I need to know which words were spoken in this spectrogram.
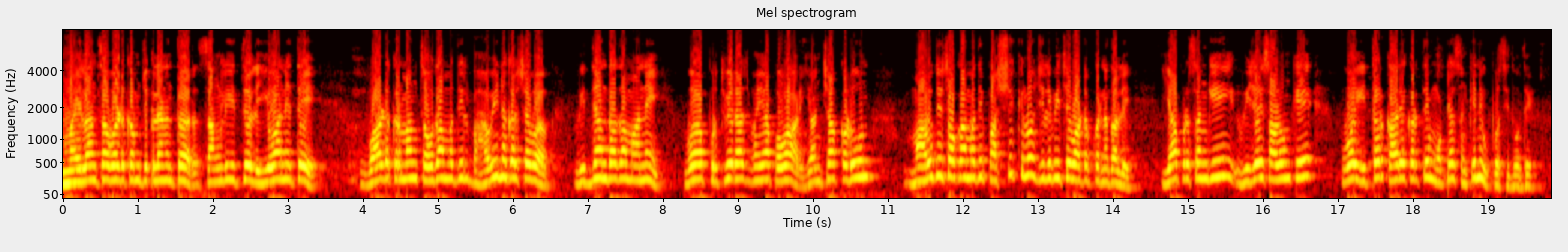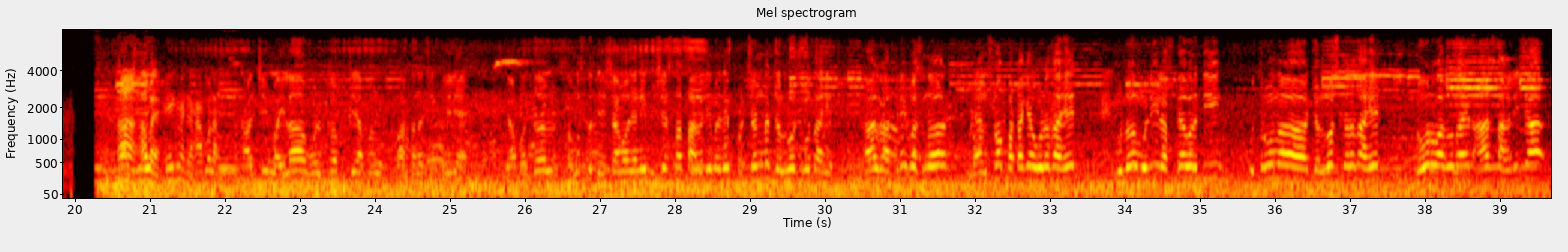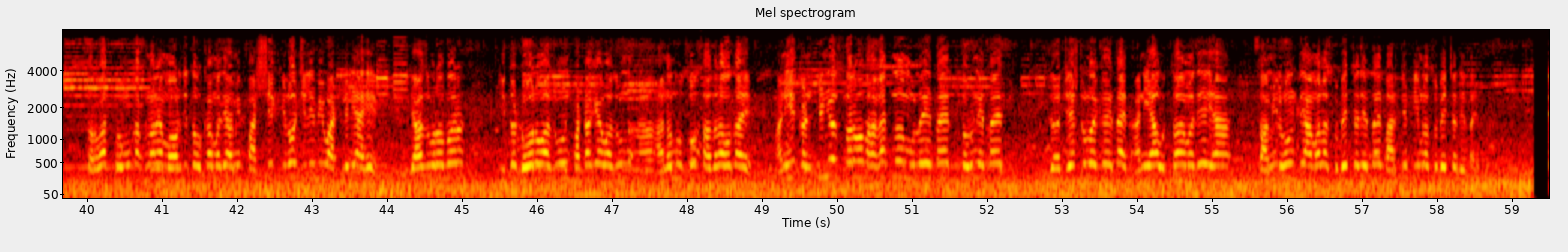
महिलांचा world cup जिंकल्यानंतर सांगली येथील युवा नेते वार्ड क्रमांक चौदामधील भावी नगरसेवक विज्ञानदादा माने व पृथ्वीराज भैया पवार यांच्याकडून मारुती चौकामध्ये पाचशे किलो जिलेबीचे वाटप करण्यात आले. या प्रसंगी विजय साळुंके व इतर कार्यकर्ते मोठ्या संख्येने उपस्थित होते. एक मिनिट हा बोला. कालची महिला वर्ल्ड कप जी आपण भारतानं जिंकलेली आहे याबद्दल समस्त देशामध्ये आणि विशेषतः सांगलीमध्ये प्रचंड जल्लोष होत आहे. काल रात्रीपासनं नॉनस्टॉप फटाक्या उडत आहेत मुलं मुली रस्त्यावरती उतरून जल्लोष करत आहेत ढोल वाजवत आहेत. आज सांगलीच्या सर्वात प्रमुख असणाऱ्या मारुती चौकामध्ये आम्ही पाचशे किलो जिलेबी वाटलेली आहे. त्याचबरोबर इथं ढोल वाजवून फटाक्या वाजवून आनंद उत्सव साजरा होत आहे. आणि हे कंटिन्युअस सर्व भागातनं मुलं येत आहेत तरुण येत आहेत ज- ज्येष्ठ लोक येत आहेत आणि या उत्सवामध्ये ह्या सामील होऊन ते आम्हाला शुभेच्छा देत आहेत भारतीय टीमला शुभेच्छा देत आहेत.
